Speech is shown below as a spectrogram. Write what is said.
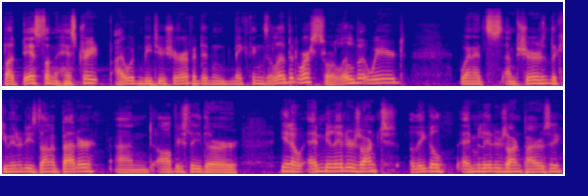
but based on the history, I wouldn't be too sure if it didn't make things a little bit worse or a little bit weird. When it's, I'm sure the community's done it better, and obviously they're, you know, emulators aren't illegal. Emulators aren't piracy.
